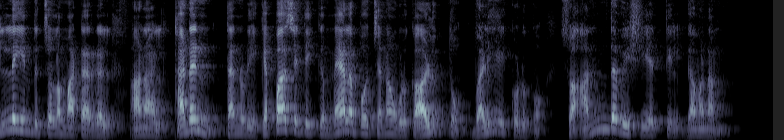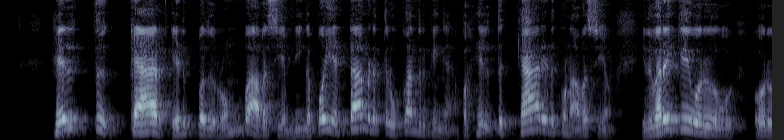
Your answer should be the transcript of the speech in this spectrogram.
இல்லை என்று சொல்ல மாட்டார்கள். ஆனால் கடன் தன்னுடைய கெப்பாசிட்டிக்கு மேலே போச்சுன்னா உங்களுக்கு அழுத்தும் வழியை கொடுக்கும். ஸோ அந்த விஷயத்தில் கவனம் ஹெல்த்து கேர் எடுப்பது ரொம்ப அவசியம். நீங்கள் போய் எட்டாம் இடத்தில் உட்கார்ந்துருக்கீங்க. அப்போ ஹெல்த்து கேர் எடுக்கணும் அவசியம். இது வரைக்கும் ஒரு ஒரு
